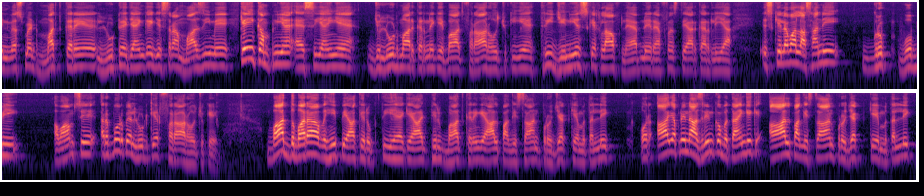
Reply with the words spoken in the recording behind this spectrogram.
इन्वेस्टमेंट मत करें, लूटे जाएँगे। जिस तरह माजी में कई कंपनियाँ ऐसी आई हैं जो लूट मार करने के बाद फ़रार हो चुकी हैं थ्री जीनियस के ख़िलाफ़ नैब ने रेफरेंस तैयार कर लिया। इसके अलावा लासानी ग्रुप वो भी आवाम से अरबों रुपये लूट कर फ़रार हो चुके। बात दोबारा वहीं पे आके रुकती है कि आज फिर बात करेंगे आल पाकिस्तान प्रोजेक्ट के मतलब और आज अपने नाजरन को बताएँगे कि आल पाकिस्तान प्रोजेक्ट के मतलब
